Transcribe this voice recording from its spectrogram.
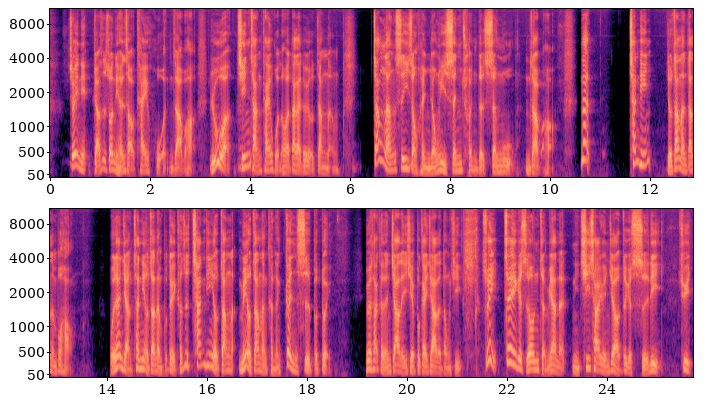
所以你表示说你很少开火，你知道不哈？如果经常开火的话，大概都有蟑螂。蟑螂是一种很容易生存的生物，你知道吧哈？那餐厅有蟑螂当然不好。我这样讲，餐厅有蟑螂不对，可是餐厅有蟑螂没有蟑螂可能更是不对，因为它可能加了一些不该加的东西。所以这个时候你怎么样呢？你稽查员就要有这个实力去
